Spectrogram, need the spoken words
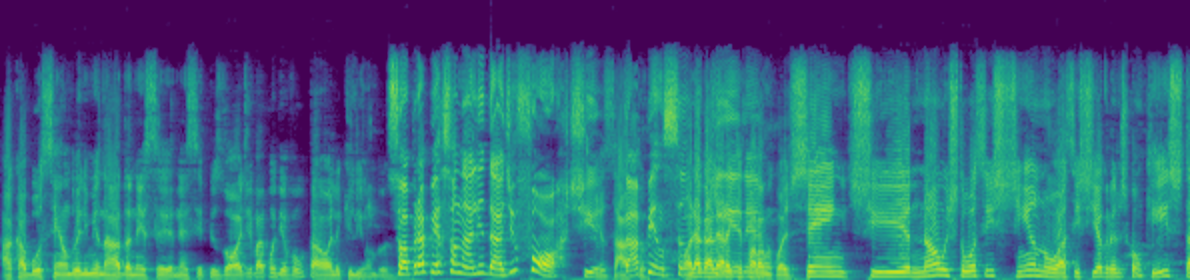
acabou sendo eliminada nesse, nesse episódio e vai poder voltar. Olha que lindo. Só pra personalidade forte. Exato. Tá pensando Olha a galera que, aqui né? falando com a gente. Não estou assistindo, assisti a Grande Conquista.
